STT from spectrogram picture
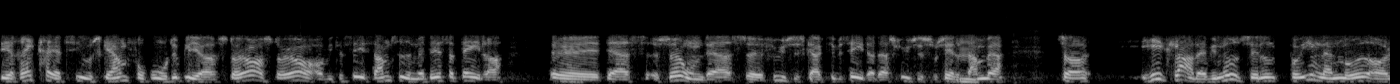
det rekreative skærmforbrug, det bliver større og større, og vi kan se samtidig med det, så daler øh, deres søvn, deres øh, fysiske aktiviteter, deres fysisk sociale mm. samvær. Så helt klart er vi nødt til på en eller anden måde at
